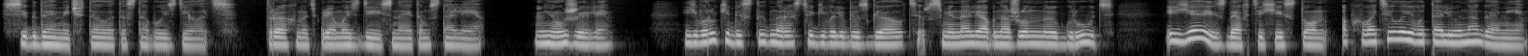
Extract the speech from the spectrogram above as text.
«Всегда мечтал это с тобой сделать. Трахнуть прямо здесь, на этом столе». Неужели? Его руки бесстыдно расстёгивали бюстгальтер, сминали обнаженную грудь, и я, издав тихий стон, обхватила его талию ногами.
